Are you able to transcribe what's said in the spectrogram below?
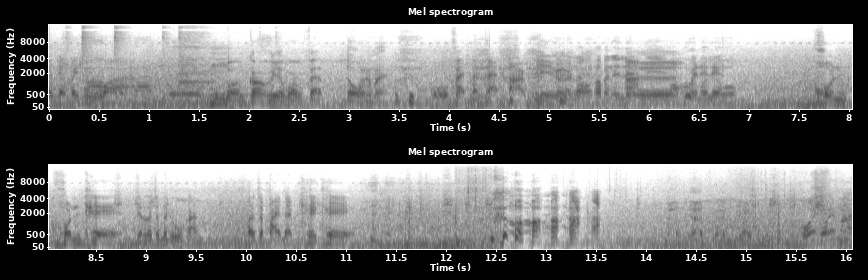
เราจะไปดูว่ามึงมองกล้องอย่ามองแฟดโดนทำไมโอ้โหแฟดมันแสบตากูเกินมองเข้าไปในเลนอะมองเข้าไปในเลนคนคนเค้เดี๋ยวเราจะไปดูกัน เราจะไปแบบเค้เค้โอ้ยโอ้ยมา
